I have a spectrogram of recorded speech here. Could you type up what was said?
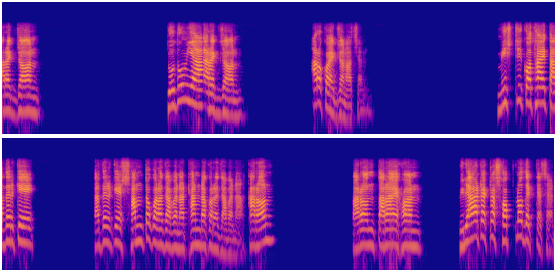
আরেকজন দুদু মিয়া আরেকজন আরও কয়েকজন আছেন। মিষ্টি কথায় তাদেরকে তাদেরকে শান্ত করা যাবে না, ঠান্ডা করা যাবে না। কারণ কারণ তারা এখন বিরাট একটা স্বপ্ন দেখতেছেন।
